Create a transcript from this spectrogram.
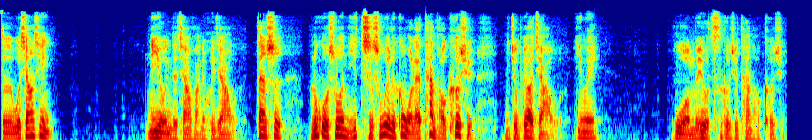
呃，我相信你有你的想法，你会加我。但是如果说你只是为了跟我来探讨科学，你就不要加我了，因为我没有资格去探讨科学，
